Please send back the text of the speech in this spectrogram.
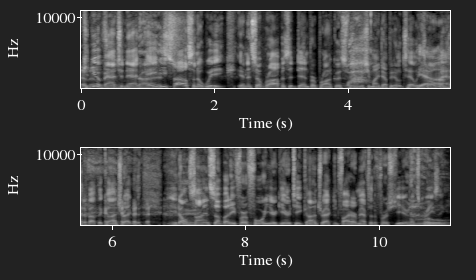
Can you imagine that? Nice. Eighty thousand a week, and so Rob is a Denver Broncos fan. As you might up in a hotel, he's all mad about the contract. you don't sign somebody for a four-year guaranteed contract and fire him after the first year. That's crazy.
